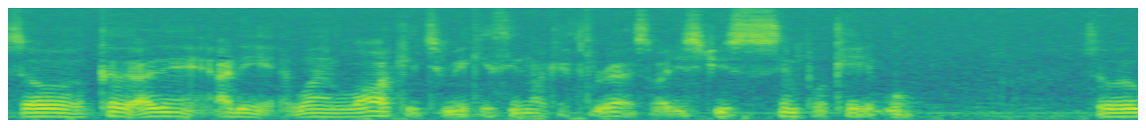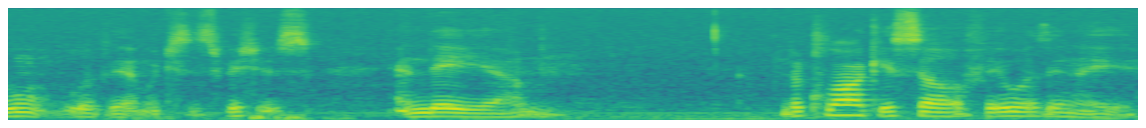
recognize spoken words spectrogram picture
So, cause I didn't, I didn't want to lock it to make it seem like a threat, so I just used a simple cable, so it won't look that much suspicious. And they, um, the clock itself, it was in a,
